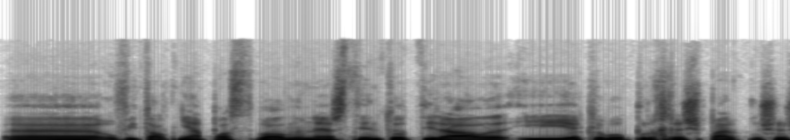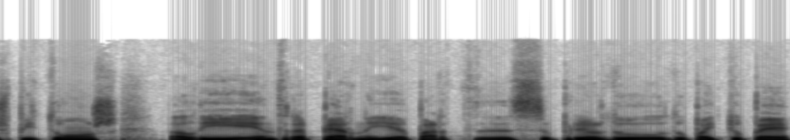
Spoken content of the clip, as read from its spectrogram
Uh, o Vital tinha a posse de bola, o Neres tentou tirá-la e acabou por raspar com os seus pitons ali entre a perna e a parte superior do, do peito do pé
